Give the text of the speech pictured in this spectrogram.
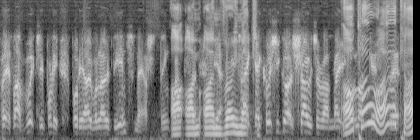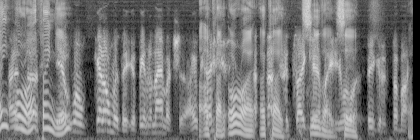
Which probably probably overload the internet. I should think. I, am I'm yeah, very much. Of course, you've got a show to run, mate. Okay, all right, okay, and, all right. Uh, thank you. Yeah, well, get on with it. You're being an amateur. Okay. Okay. All right. Okay. Take See care, you mate. See you. Be good. Bye bye.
